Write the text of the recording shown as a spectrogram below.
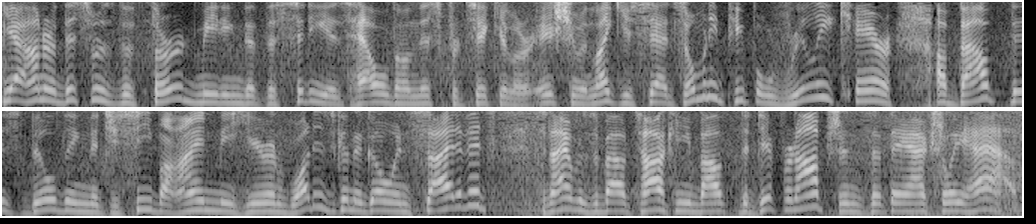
Yeah, Hunter, this was the third meeting that the city has held on this particular issue. And like you said, so many people really care about this building that you see behind me here and what is going to go inside of it. Tonight was about talking about the different options that they actually have.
